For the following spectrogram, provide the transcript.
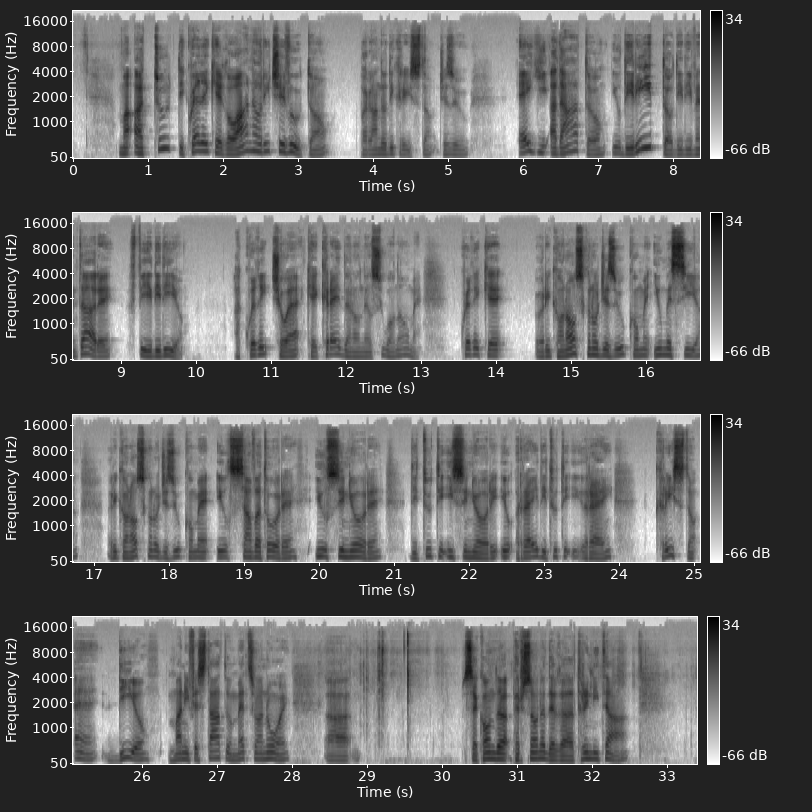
Ma a tutti quelli che lo hanno ricevuto, parlando di Cristo, Gesù, egli ha dato il diritto di diventare figli di Dio, a quelli cioè che credono nel suo nome, quelli che riconoscono Gesù come il Messia, riconoscono Gesù come il Salvatore, il Signore di tutti i signori, il Re di tutti i re, Cristo è Dio manifestato in mezzo a noi, uh, seconda persona della Trinità,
